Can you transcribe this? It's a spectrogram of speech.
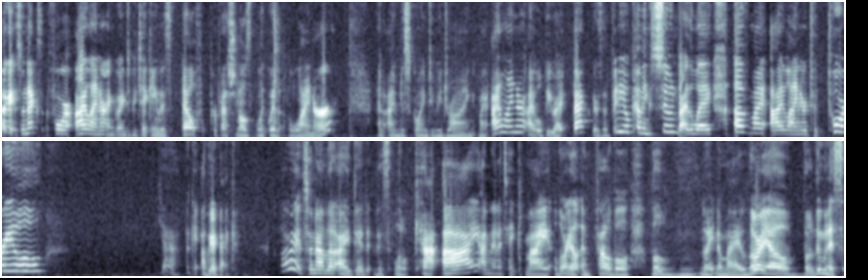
Okay, so next for eyeliner, I'm going to be taking this e.l.f. Professionals Liquid Liner and I'm just going to be drawing my eyeliner. I will be right back. There's a video coming soon, by the way, of my eyeliner tutorial. Yeah, okay, I'll be right back. All right, so now that I did this little cat eye, I'm gonna take my L'Oreal Infallible, Vol wait, no, my L'Oreal Voluminous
